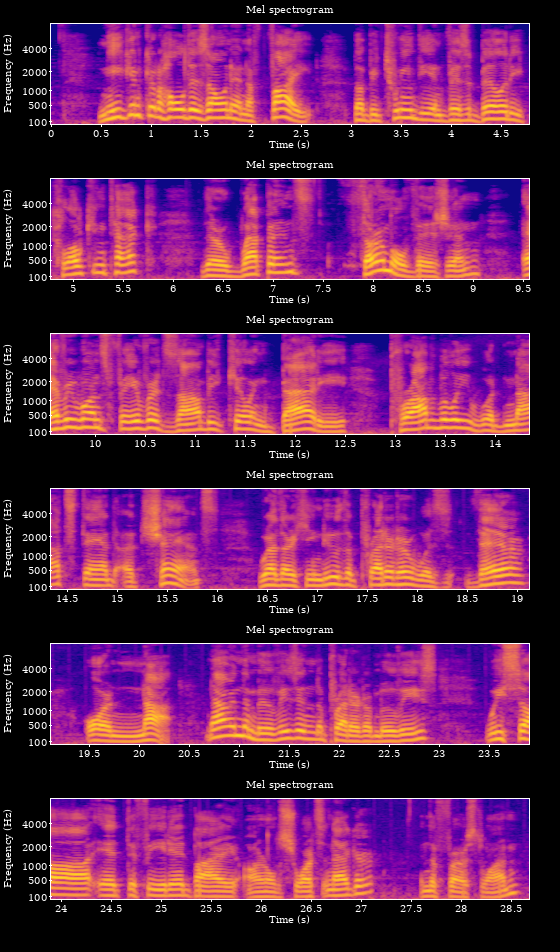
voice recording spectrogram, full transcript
Negan could hold his own in a fight, but between the invisibility cloaking tech, their weapons, thermal vision, everyone's favorite zombie killing baddie probably would not stand a chance whether he knew the predator was there or not. Now, in the movies, in the Predator movies, we saw it defeated by Arnold Schwarzenegger in the first one,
